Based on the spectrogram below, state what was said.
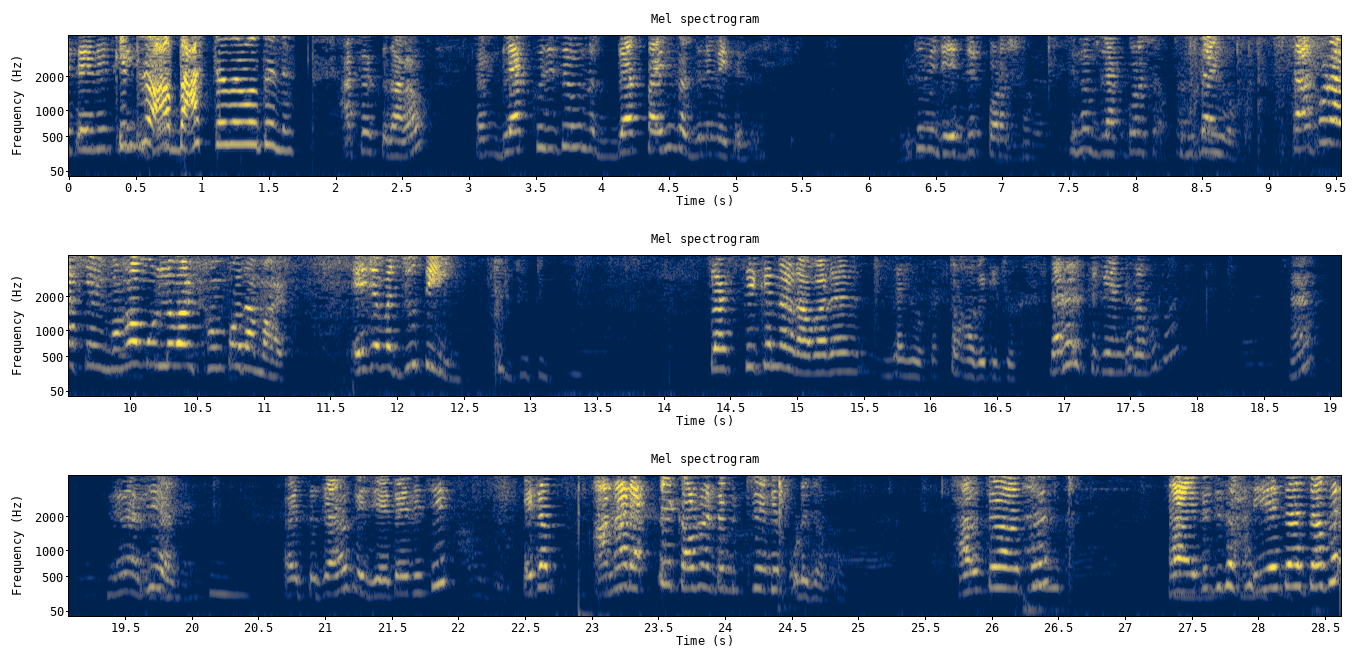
এটা এনেছি। কিন্তু বাচ্চাদের মতো লাগতেছে। আচ্ছা দাঁড়াও। আমি ব্ল্যাক খুঁজেছিলাম কিন্তু ব্ল্যাক পাইনি তার জন্য তুমি রেড রেড পড়া শখ। কিন্তু ব্ল্যাক যাই হোক। তারপরে আসি আমি মহামূল্যবান সম্পদ আমার। এই যে আমার জুতি। প্লাস্টিকের না রাবারের যাই হোক একটা হবে কিছু। দেখা যাচ্ছে পেনটা দেখো তো। হ্যাঁ? জি এই তো যাই হোক এই যে এটা এনেছি এটা আনার একটাই কারণ এটা আমি ট্রেনে পড়ে যাব। হালকা আছে। হ্যাঁ এটা যদি হারিয়ে দেওয়া যাবে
